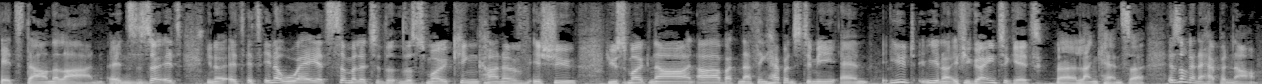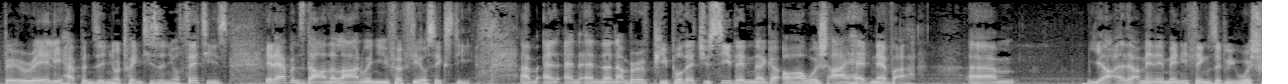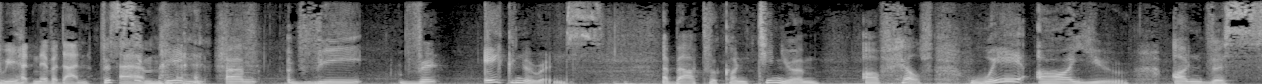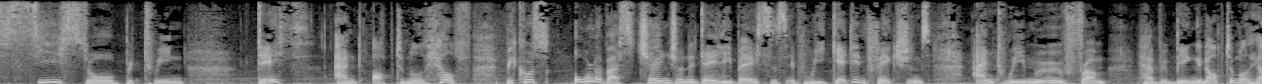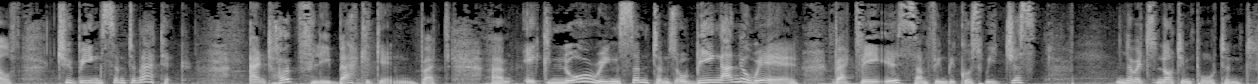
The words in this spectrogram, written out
it's down the line. It's so it's you know it's it's in a way it's similar to the the smoking kind of issue. You smoke now and ah, but nothing happens to me. And you you know if you're going to get uh, lung cancer, it's not going to happen now. Very rarely happens in your 20s and your 30s. It happens down the line when you're 50 or 60. Um, and and and the number of people that you see then they go, oh, I wish I had never. Um, yeah, I mean, there are many things that we wish we had never done. This is Um, again um, the the ignorance about the continuum of health. Where are you on this seesaw between death and optimal health? Because all of us change on a daily basis. If we get infections and we move from having being in optimal health to being symptomatic and hopefully back again. But um, ignoring symptoms or being unaware that there is something because we just no, it's not important.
